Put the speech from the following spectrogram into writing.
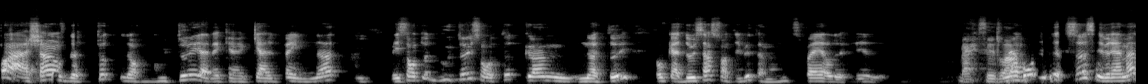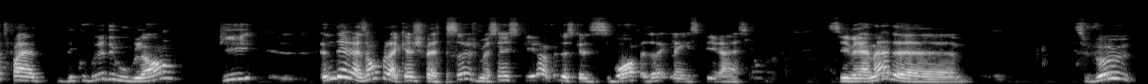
pas la chance de tout leur goûter avec un calepin de notes. mais ils sont tous goûtés, ils sont tous comme notés. Donc à 268, à un moment tu perds le fil. Ben, c'est La beauté de ça, c'est vraiment de faire découvrir des houblons puis, une des raisons pour laquelle je fais ça, je me suis inspiré un peu de ce que le ciboire faisait avec l'inspiration. C'est vraiment de. Tu veux.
